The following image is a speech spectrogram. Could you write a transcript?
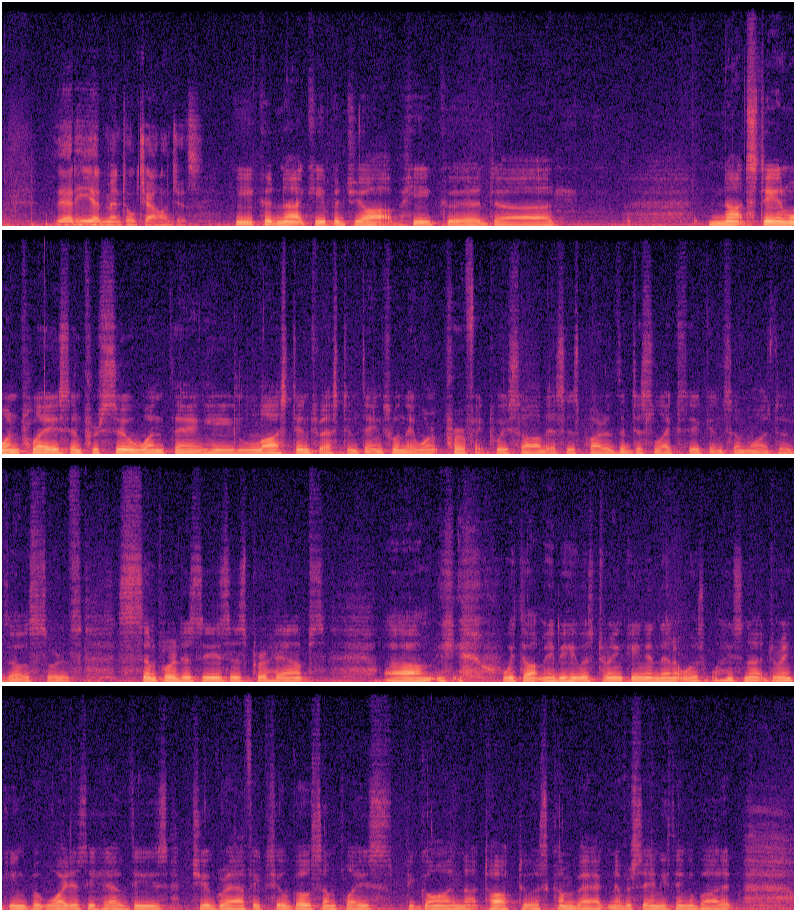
that he had mental challenges. He could not keep a job. He could uh, not stay in one place and pursue one thing. He lost interest in things when they weren't perfect. We saw this as part of the dyslexic and somewhat of those sort of simpler diseases, perhaps. Um, he- we thought maybe he was drinking, and then it was, well, he's not drinking, but why does he have these geographics? He'll go someplace, be gone, not talk to us, come back, never say anything about it,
